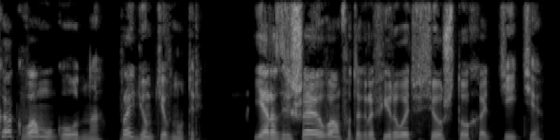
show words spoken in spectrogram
Как вам угодно. Пройдемте внутрь. Я разрешаю вам фотографировать все, что хотите».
